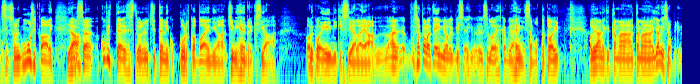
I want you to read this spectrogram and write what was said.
siis se oli niin musikaali, Jaa. missä kuvitteellisesti oli nyt sitten niin Kurt Cobain ja Jimi Hendrix ja oliko Amykin siellä. Ja, saattaa olla, että Amy oli vissi, silloin ehkä vielä hengissä, mutta toi oli ainakin tämä, tämä Janis Joplin.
